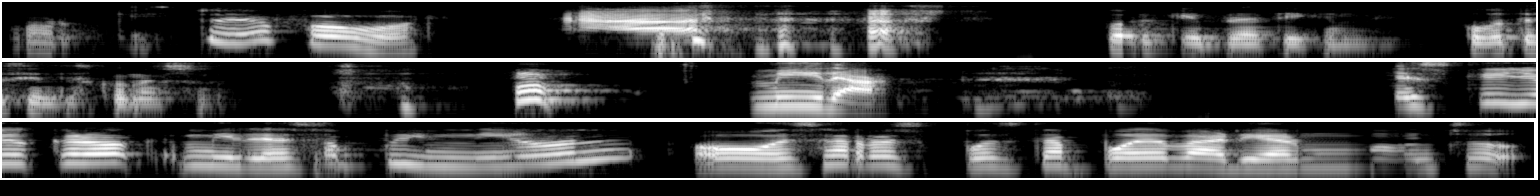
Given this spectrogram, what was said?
¿Por qué? Estoy a favor. Ah. ¿Por qué? Platícame. ¿Cómo te sientes con eso? Mira, es que yo creo que, mira, esa opinión o esa respuesta puede variar mucho.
